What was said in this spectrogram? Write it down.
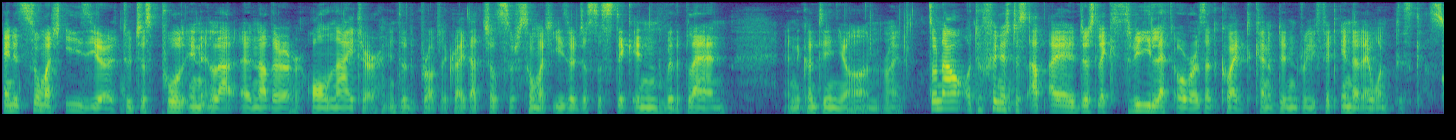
and it's so much easier to just pull in another all-nighter into the project, right? That's just so much easier just to stick in with a plan and continue on, right? So now to finish this up, I just like three leftovers that quite kind of didn't really fit in that I want to discuss.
